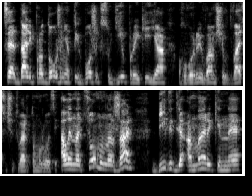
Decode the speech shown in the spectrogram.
Це далі продовження тих Божих судів, про які я говорив вам ще в 24-му році. Але на цьому, на жаль, біди для Америки не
